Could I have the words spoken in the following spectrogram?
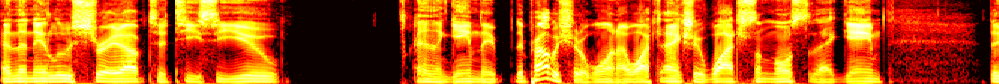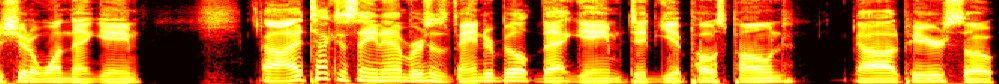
And then they lose straight up to TCU. And the game they, they probably should have won. I watched actually watched some most of that game. They should have won that game. Uh, I Texas A&M versus Vanderbilt. That game did get postponed. Uh, it appears so.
